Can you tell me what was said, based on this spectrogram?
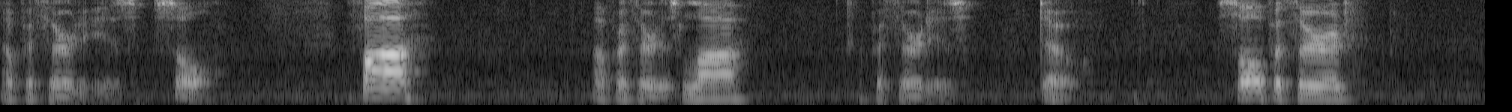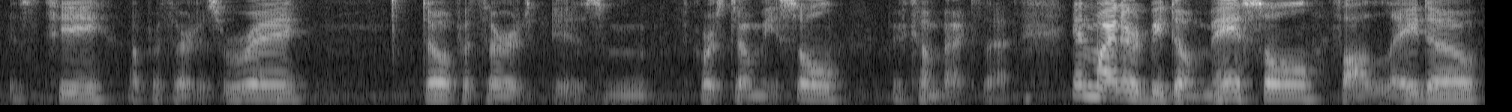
upper third is Sol. Fa, upper third is La, upper third is Do. Sol upper third is T, upper third is Re, Do upper third is, of course, Do, Mi, Sol, We've come back to that. In minor, would be Do, Me, Sol, Fa, Le, Do,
